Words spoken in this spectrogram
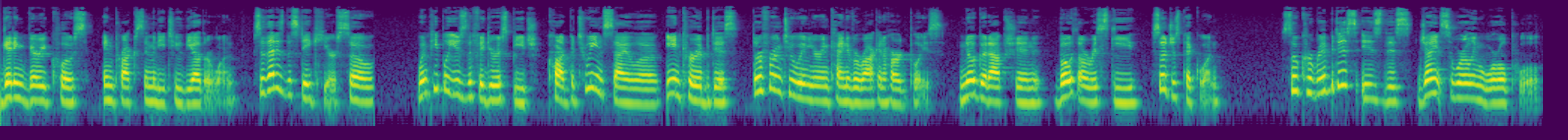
getting very close in proximity to the other one. So that is the stake here. So when people use the figure of speech caught between Scylla and Charybdis, they're referring to when you're in kind of a rock and a hard place. No good option, both are risky, so just pick one. So Charybdis is this giant swirling whirlpool,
